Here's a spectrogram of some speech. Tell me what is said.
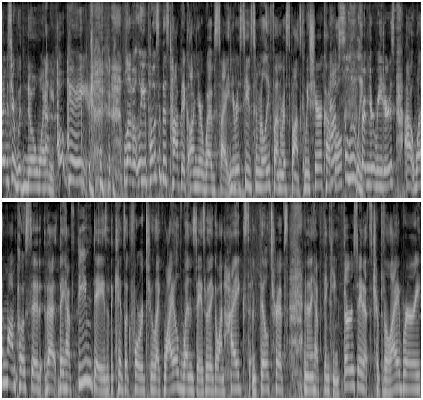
I'm here with no whining. Okay. Love it. Well, you posted this topic on your website, and you received some really fun response. Can we share a couple Absolutely. from your readers? Uh, one mom posted that they have theme days that the kids look forward to, like Wild Wednesdays, where they go on hikes and field trips, and then they have Thinking Thursday, that's a trip to the library,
